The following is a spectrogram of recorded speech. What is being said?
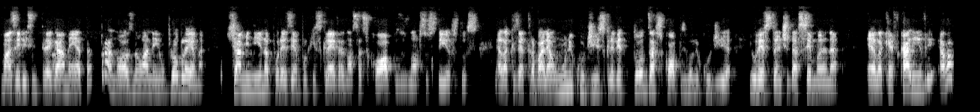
mas eles entregar a meta, para nós não há nenhum problema. Se a menina, por exemplo, que escreve as nossas cópias, os nossos textos, ela quiser trabalhar um único dia, escrever todas as cópias em um único dia e o restante da semana ela quer ficar livre, ela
